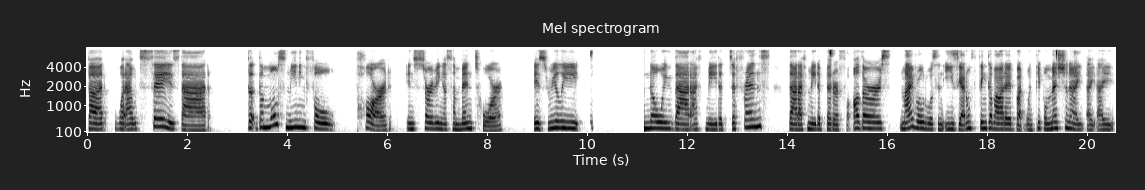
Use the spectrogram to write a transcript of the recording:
But what I would say is that the, the most meaningful part in serving as a mentor is really knowing that I've made a difference, that I've made it better for others. My road wasn't easy. I don't think about it, but when people mention it, I, I, I,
